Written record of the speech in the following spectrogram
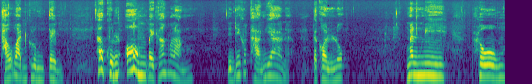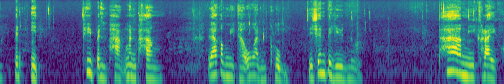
เถาวันคลุมเต็ม ถ้าคุณอ้อมไปข้างหลัง ทีนี้เขาถางหญ้าแหละ แต่ก่อนลก มันมีโพรงเป็นอิฐที่เป็นพังมันพัง แล้วก็มีเถาวันคลุมดิฉันไปยืนดู ถ้ามีใครค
